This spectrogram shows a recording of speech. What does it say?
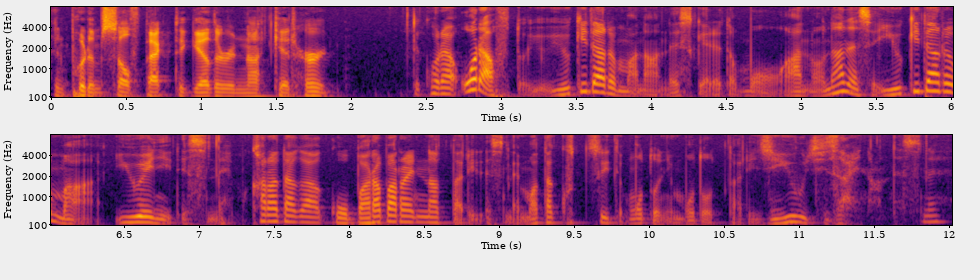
and put himself back together and not get hurt? でこれはオラフという雪だるまなんですけれどもあの何ですね雪だるまゆえにですね体がこうバラバラになったりですねまたくっついて元に戻ったり自由自在なんですね。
